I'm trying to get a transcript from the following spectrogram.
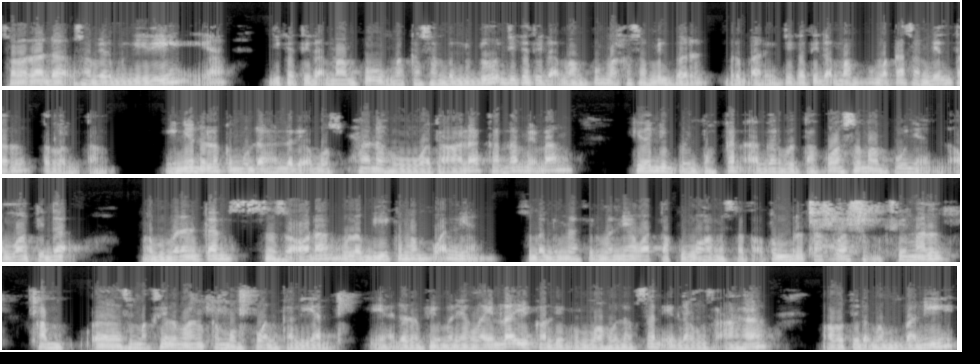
Salat ada sambil berdiri ya. Jika tidak mampu maka sambil duduk, jika tidak mampu maka sambil ber, berbaring, jika tidak mampu maka sambil ter, terlentang. Ini adalah kemudahan dari Allah Subhanahu wa taala karena memang kita diperintahkan agar bertakwa semampunya. Allah tidak membebankan seseorang melebihi kemampuannya. Sebagaimana firman-Nya wattaqullaha mastata'tum bertakwa semaksimal e, semaksimal kemampuan kalian. Ya dalam firman yang lain la yukallifullahu nafsan illa wus'aha. Allah tidak membebani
